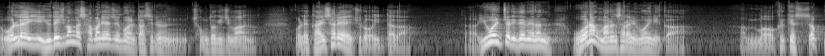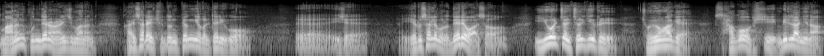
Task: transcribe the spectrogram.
원래 이게 유대 지방과 사마리아 지방을 다스리는 총독이지만 원래 가이사랴에 주로 있다가 6월절이 어, 되면은 워낙 많은 사람이 모이니까 어, 뭐 그렇게 썩 많은 군대는 아니지만은 가이사랴에 주던 병력을 데리고 이제 예루살렘으로 내려와서 2월절 절기를 조용하게 사고 없이 밀란이나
